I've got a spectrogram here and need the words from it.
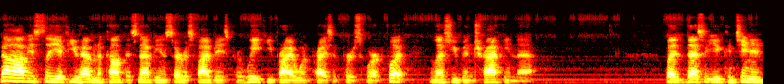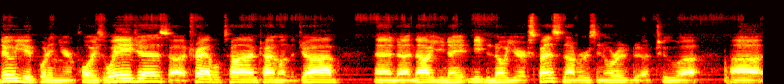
Now, obviously, if you have an account that's not being serviced five days per week, you probably wouldn't price it per square foot unless you've been tracking that. But that's what you continue to do. You put in your employees' wages, uh, travel time, time on the job, and uh, now you need to know your expense numbers in order to, to uh, uh,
